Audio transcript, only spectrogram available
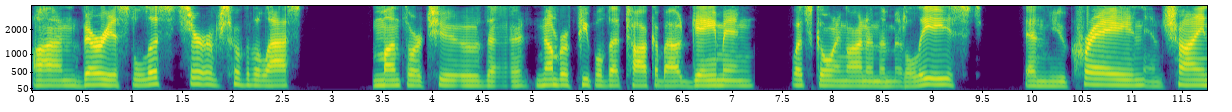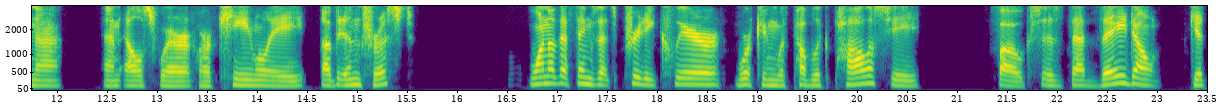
on various listservs over the last month or two. The number of people that talk about gaming, what's going on in the Middle East and Ukraine and China and elsewhere are keenly of interest. One of the things that's pretty clear working with public policy folks is that they don't get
